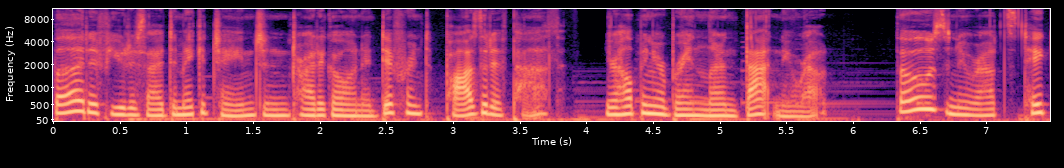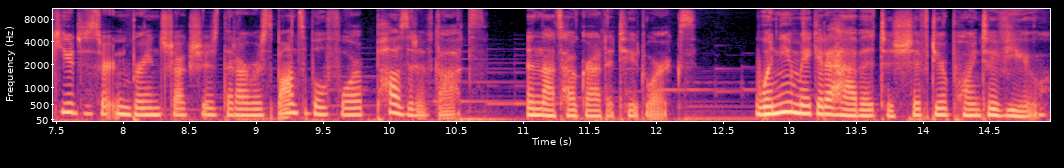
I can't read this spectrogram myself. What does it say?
But if you decide to make a change and try to go on a different positive path, you're helping your brain learn that new route. Those new routes take you to certain brain structures that are responsible for positive thoughts. And that's how gratitude works. When you make it a habit to shift your point of view,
